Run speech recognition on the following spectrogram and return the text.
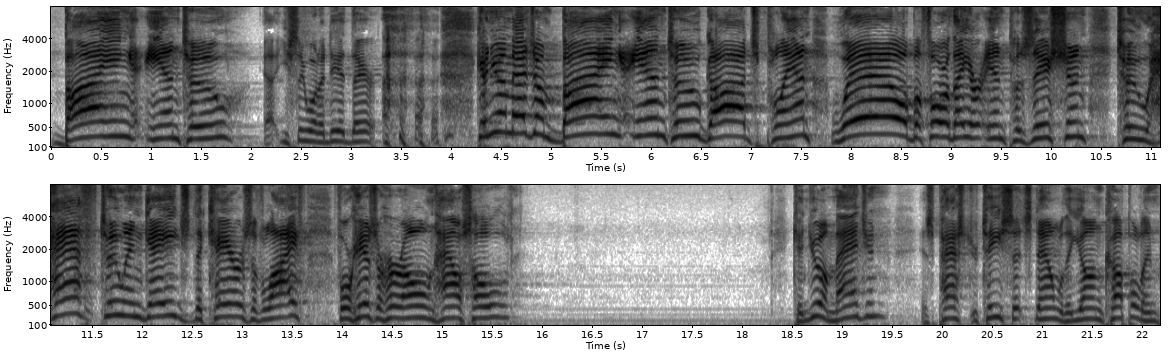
buying into you see what I did there? Can you imagine buying into God's plan well before they are in position to have to engage the cares of life for his or her own household? Can you imagine as Pastor T sits down with a young couple in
